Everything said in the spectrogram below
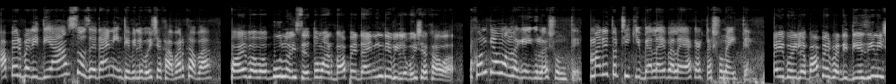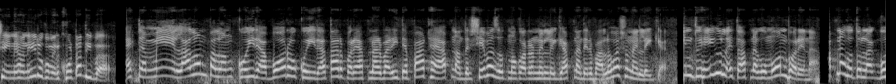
বাপের বাড়ি দিয়ে আনছো যে ডাইনিং টেবিলে বসে খাবার খাবা? হয় বাবা ভুল হইছে তোমার বাপে ডাইনিং টেবিলে বসে খাওয়া। এখন কেমন লাগে এগুলো শুনতে? মানে তো ঠিকই বেলায় বেলায় এক একটা শুনাইতেন। এই বইলা বাপের বাড়ি দিয়ে জিনিস এই না এরকমের খোটা দিবা? একটা মেয়ে লালন পালন কইরা বড় কইরা তারপরে আপনার বাড়িতে পাঠায় আপনাদের সেবা যত্ন করানোর লাগে আপনাদের ভালোবাসনের লাগে। কিন্তু এইগুলাই তো আপনাকে মন ভরে না। আপনাকে তো লাগবো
